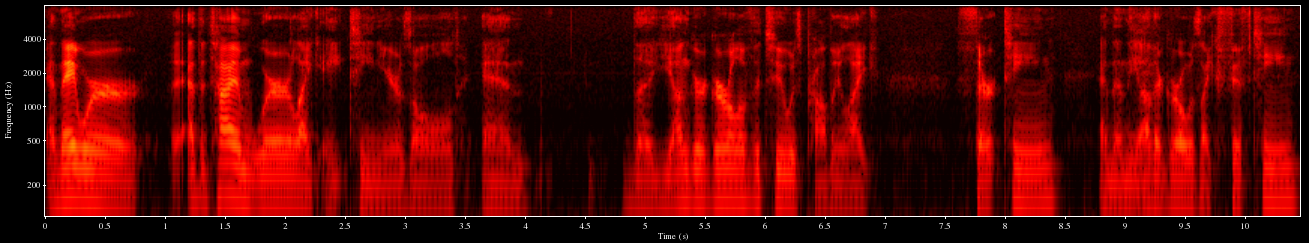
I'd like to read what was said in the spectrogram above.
and they were at the time we're like 18 years old, and the younger girl of the two was probably like 13, and then the other girl was like 15.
